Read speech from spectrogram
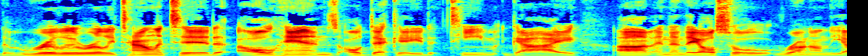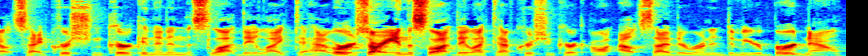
the really really talented, all hands, all decade team guy. Um, and then they also run on the outside Christian Kirk, and then in the slot they like to have, or sorry, in the slot they like to have Christian Kirk. Outside they're running Damiere Byrd now.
